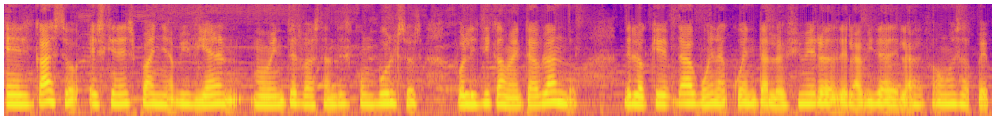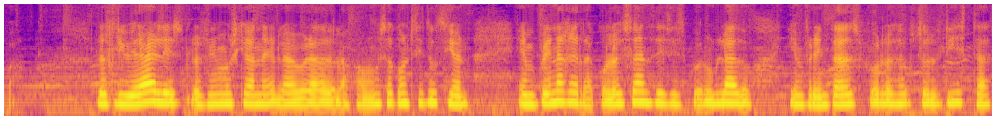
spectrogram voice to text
El caso es que en España vivían momentos bastante convulsos políticamente hablando, de lo que da buena cuenta lo efímero de la vida de la famosa Pepa. Los liberales, los mismos que han elaborado la famosa Constitución, en plena guerra con los franceses por un lado y enfrentados por los absolutistas,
